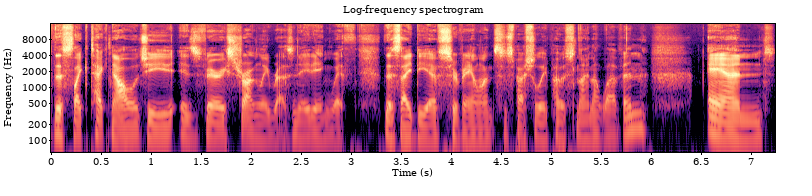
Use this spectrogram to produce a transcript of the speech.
This like technology is very strongly resonating with this idea of surveillance especially post 9-11 and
